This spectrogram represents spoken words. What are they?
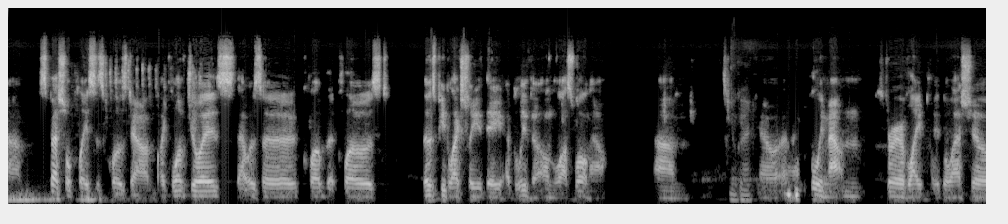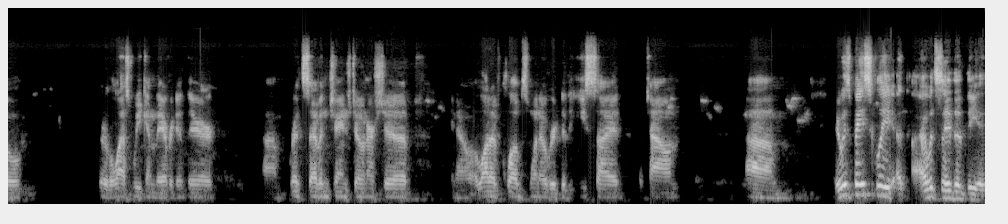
um, special places closed down. Like Lovejoy's, that was a club that closed. Those people actually, they I believe they own the Lost Well now. Um, Okay. you know, uh, Holy Mountain, Story of Light played the last show, or the last weekend they ever did there. Um, Red Seven changed ownership. You know, a lot of clubs went over to the east side of town. It was basically, uh, I would say that the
